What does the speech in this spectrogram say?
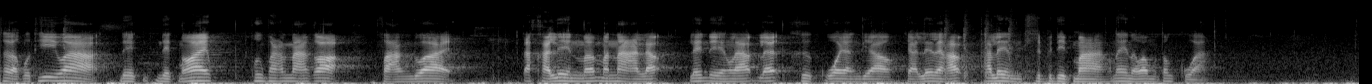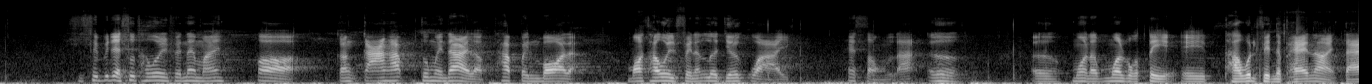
สำหรับคนที่ว่าเด็กเด็กน้อยเพิ่งพัฒนาก็ฟังด้วยถ้าใครเล่นมามานานแล้วเล่นเองแล้วและคือกลัวอย่างเดียวอย่าเล่นเลยครับ ถ้าเล่นสปิดิตมาแน่นอนว่ามันต้องกลัวสปิดิตสู้ทาวเวอร์เฟนได้ไหมก็กลางๆครับทุกไม่ได้หรอกถ้าเป็นบอสอะบอสทาวเวอร์เฟนนั้นเลือดเยอะกว่าอีกแค่สองละ เออ เออมวลมวลปกติไอ้ทาวเวอร์เฟนจะแพ้หน่อย แต่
